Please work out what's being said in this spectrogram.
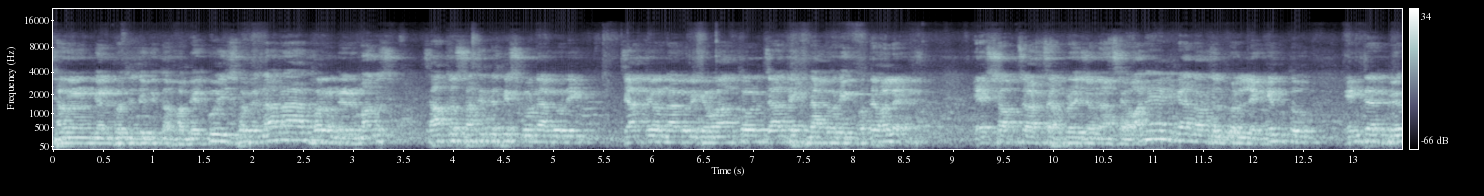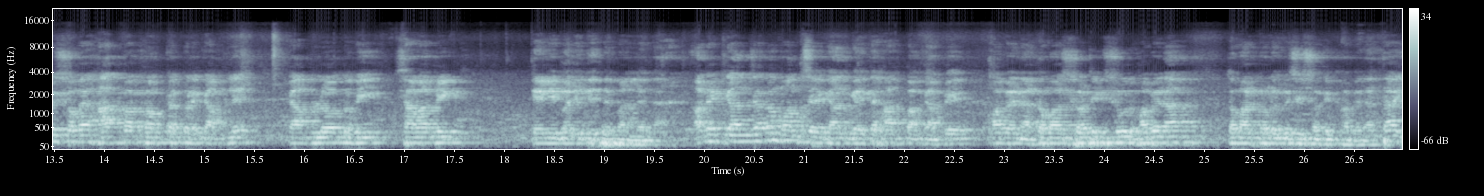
সাধারণ জ্ঞান প্রতিযোগিতা হবে কুইজ হবে, নানা ধরনের। মানুষ, ছাত্রছাত্রীদেরকে সুনাগরিক, জাতীয় নাগরিক এবং আন্তর্জাতিক নাগরিক হতে হলে এসব চর্চা প্রয়োজন আছে। অনেক জ্ঞান অর্জন করলে কিন্তু ইন্টারভিউর সময় হাত পা খপটা করে কাঁপলে কাঁপলো তুমি স্বাভাবিক ডেলিভারি দিতে পারলে না। অনেক গান জানো, মঞ্চে গান গাইতে হাত পা কাঁপে, হবে না। তোমার সঠিক সুর হবে না, তোমার কোনো কিছু সঠিক হবে না। তাই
